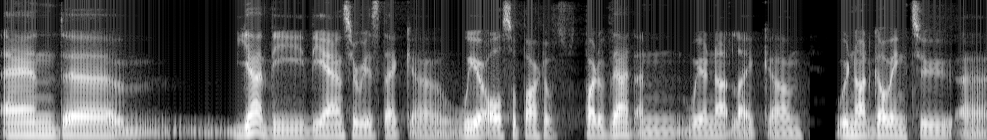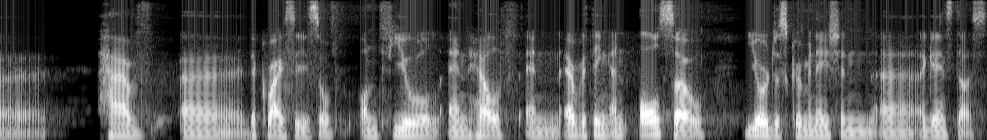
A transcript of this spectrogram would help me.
And um, yeah, the the answer is like uh, we are also part of part of that, and we are not like um, we're not going to uh, have uh, the crisis of on fuel and health and everything, and also your discrimination uh, against us.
